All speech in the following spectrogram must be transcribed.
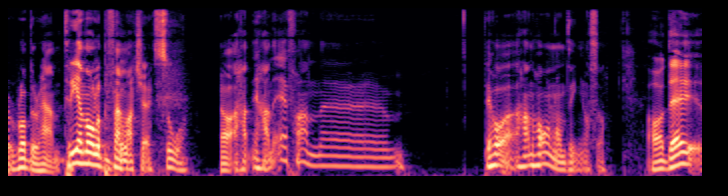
Rotherham. 3-0 på fem matcher. Så. Ja, han, han är fan... Har, han har någonting alltså. Ja, det är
